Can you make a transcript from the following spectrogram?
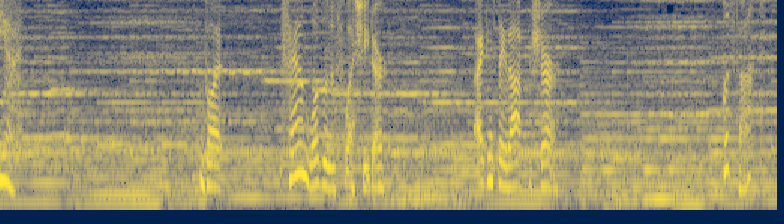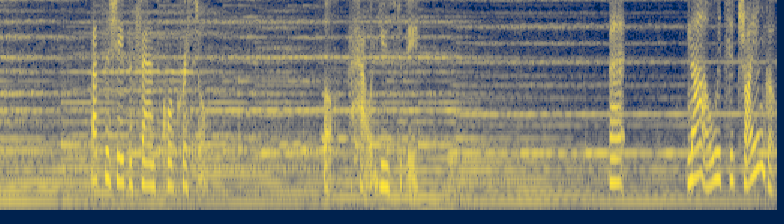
Yeah. But Fan wasn't a flesh eater. I can say that for sure. What's that? That's the shape of Fan's core crystal. Well, how it used to be. But now it's a triangle.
